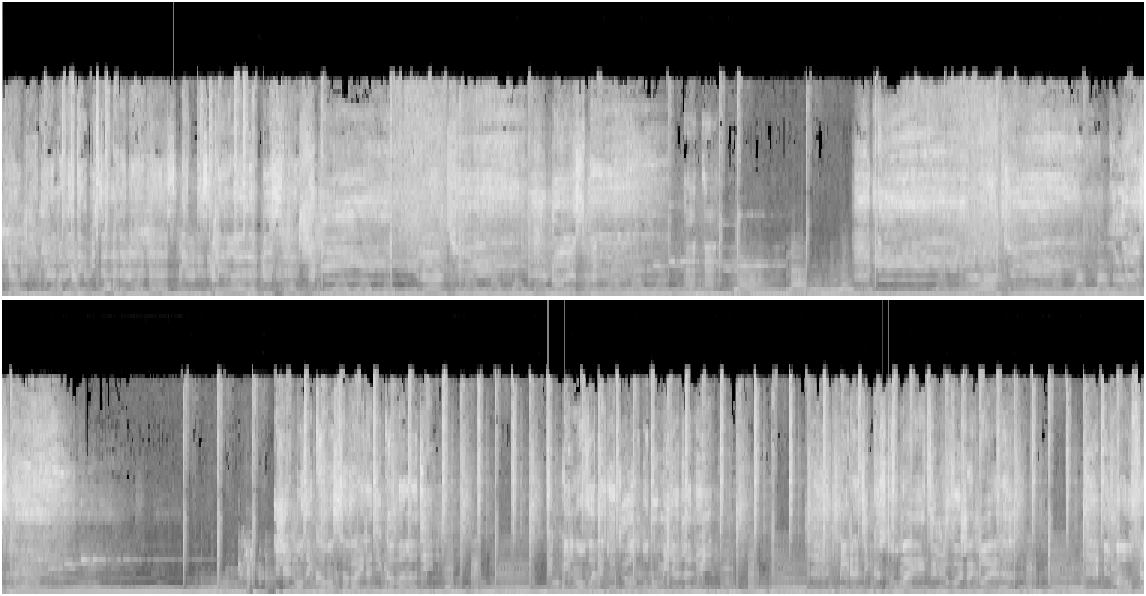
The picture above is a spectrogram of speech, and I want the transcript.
à l'ananas et des éclairs à la pistache. Il a tué le respect. Il a tué le respect. J'ai demandé comment ça va, il a dit comme un lundi. Il m'envoie des tutos au beau milieu de la nuit. Il a dit que Stromae était le nouveau Jacques Brel. Il m'a offert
